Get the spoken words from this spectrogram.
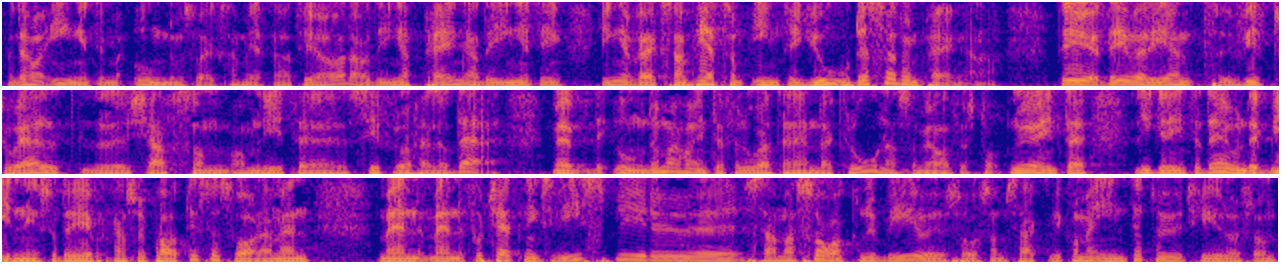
men det har ingenting med ungdomsverksamheten att göra. Det är inga pengar, det är ingenting, ingen verksamhet som inte gjordes av de pengarna. Det, det är väl rent virtuellt eh, tjafs om, om lite siffror här och där. Men det, ungdomar har inte förlorat en enda krona som jag har förstått. Nu är inte, ligger inte det under bildning, så det är kanske Patrik som svarar, men, men, men fortsättningsvis blir det uh, samma sak. Nu blir det ju så som sagt, vi kommer inte ta ut hyror från,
